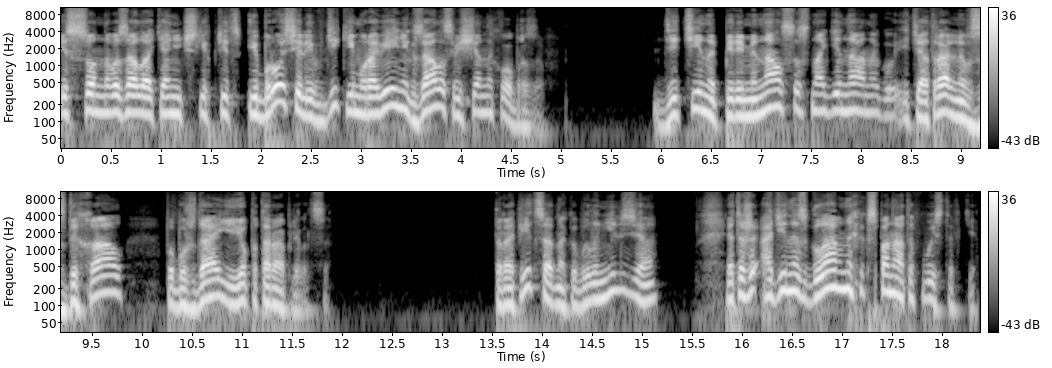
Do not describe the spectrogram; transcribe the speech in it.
из сонного зала океанических птиц и бросили в дикий муравейник зала священных образов. Детина переминался с ноги на ногу и театрально вздыхал, побуждая ее поторапливаться. Торопиться, однако, было нельзя. Это же один из главных экспонатов выставки.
